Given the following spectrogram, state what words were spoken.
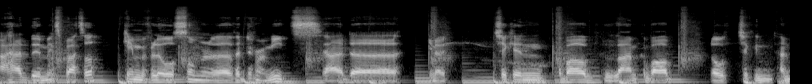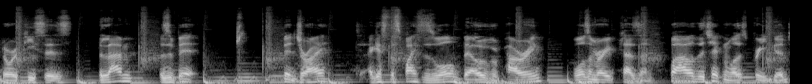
I had the mixed platter. Came with a little assortment of the different meats. I had, uh, you know, chicken kebab, lamb kebab, little chicken tandoori pieces. The lamb was a bit, bit dry. I guess the spice as well, a bit overpowering. It wasn't very pleasant. But how the chicken was pretty good.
